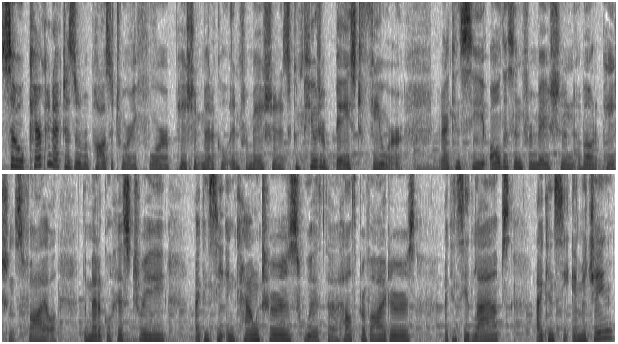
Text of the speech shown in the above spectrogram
So CareConnect is a repository for patient medical information. It's a computer-based viewer, and I can see all this information about a patient's file, the medical history, I can see encounters with uh, health providers, I can see labs, I can see imaging,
